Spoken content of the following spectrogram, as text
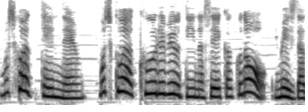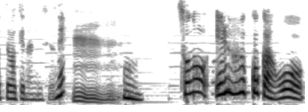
もしくは天然、もしくはクールビューティーな性格のイメージだったわけなんですよね。うん。うん。うん。そのエルフっ子感を、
